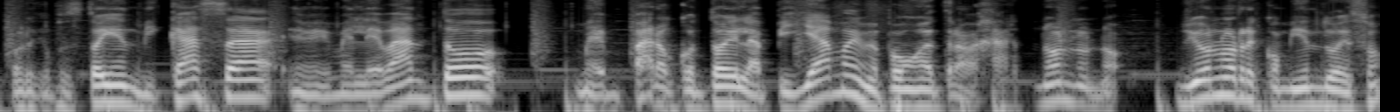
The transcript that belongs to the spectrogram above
porque pues estoy en mi casa, eh, me levanto, me paro con todo y la pijama y me pongo a trabajar. No, no, no. Yo no recomiendo eso.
